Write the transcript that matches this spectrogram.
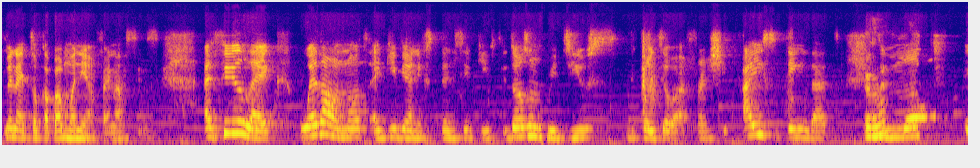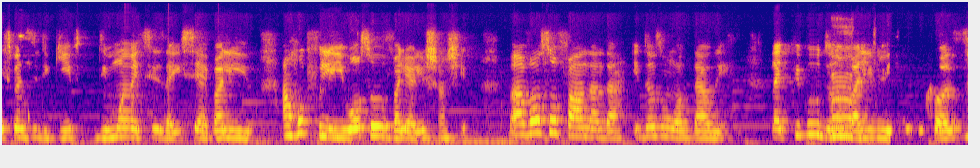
when I talk about money and finances. I feel like whether or not I give you an expensive gift, it doesn't reduce the quality of our friendship. I used to think that mm-hmm. the more expensive the gift, the more it is that you say I value you, and hopefully you also value a relationship. But I've also found out that it doesn't work that way. Like people do not mm. value me because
